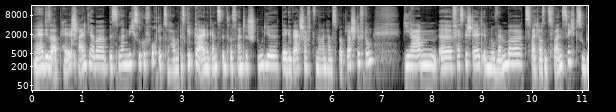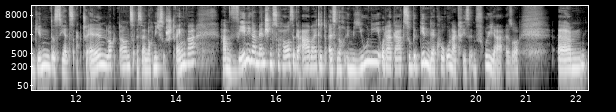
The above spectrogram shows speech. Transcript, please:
Naja, dieser Appell scheint ja aber bislang nicht so gefruchtet zu haben. Es gibt da eine ganz interessante Studie der gewerkschaftsnahen Hans-Böckler-Stiftung. Die haben äh, festgestellt, im November 2020, zu Beginn des jetzt aktuellen Lockdowns, als er noch nicht so streng war, haben weniger Menschen zu Hause gearbeitet als noch im Juni oder gar zu Beginn der Corona-Krise im Frühjahr. Also ähm,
